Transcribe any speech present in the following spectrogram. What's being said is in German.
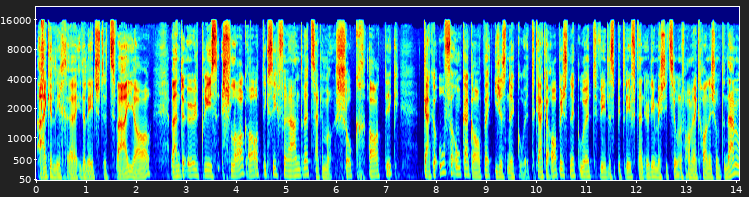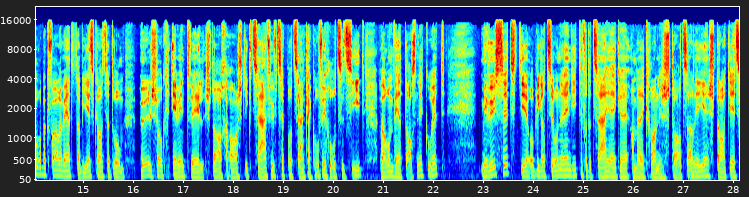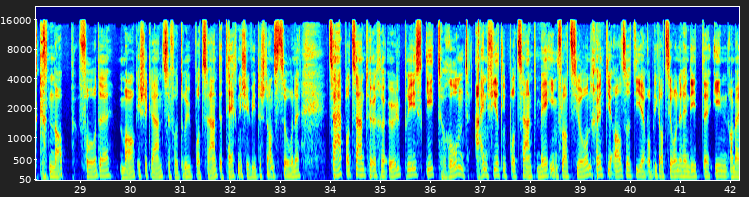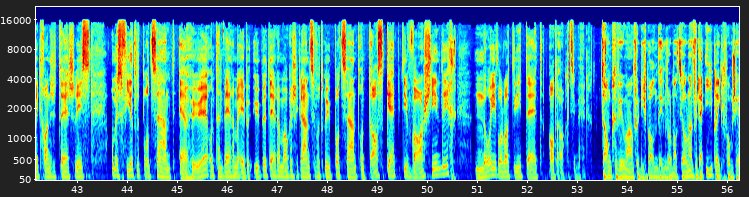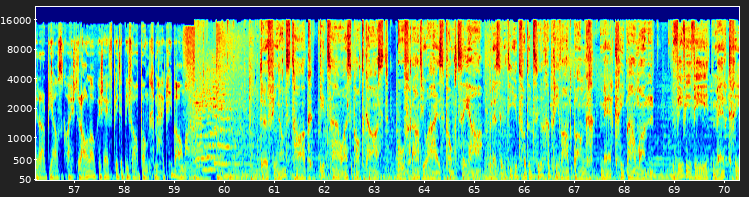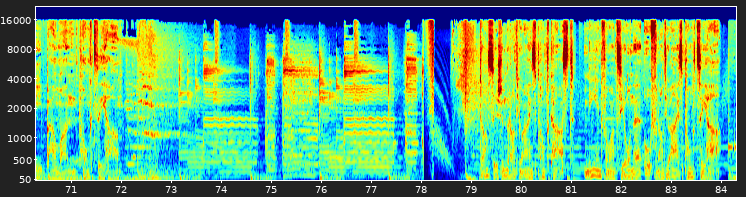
eigentlich äh, in den letzten zwei Jahren. Wenn der Ölpreis schlagartig sich verändert, sagen wir schockartig, gegen oben und gegen unten ist es nicht gut. Gegen unten ist es nicht gut, weil es betrifft dann Ölinvestitionen von amerikanischen Unternehmen, die runtergefahren werden. Aber jetzt geht es ja darum, Ölschock, eventuell starker Anstieg, 10, 15 Prozent gegen oben in kurzer Zeit. Warum wäre das nicht gut? Wir wissen, die Obligationenrendite der zehnjährigen amerikanischen Staatsanleihen steht jetzt knapp vor der magischen Grenze von 3%, der technischen Widerstandszone. 10% höherer Ölpreis gibt rund ein Viertel Prozent mehr Inflation. Könnte also die Obligationenrendite in amerikanischen Treasuries um ein Viertel Prozent erhöhen und dann wären wir eben über der magischen Grenze von 3%. Und das gibt wahrscheinlich neue Volatilität an den Aktienmärkten. Danke vielmals für die spannenden Informationen, für den Einblick von Gerard Biasco, er ist der Anlagechef bei der Privatbank Merki Baumann. Der Finanztag gibt es auch als Podcast auf radioeis.ch. Präsentiert von der Zürcher Privatbank Merki Baumann. www.merkibaumann.ch Das ist ein Radio 1 Podcast. Mehr Informationen auf radioeis.ch.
